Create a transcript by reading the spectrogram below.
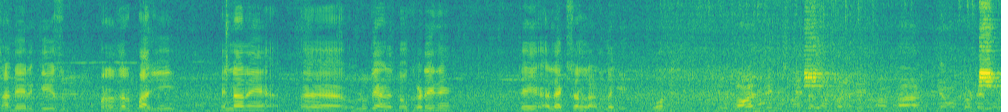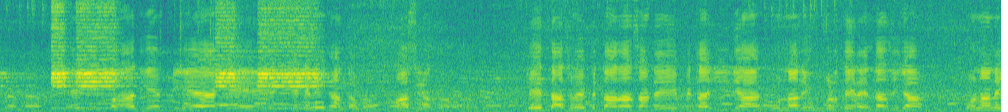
ਸਾਡੇ ਰਕੇਸ਼ ਬ੍ਰਦਰ ਭਾਜੀ ਇਹਨਾਂ ਨੇ ਲੁਧਿਆਣੇ ਤੋਂ ਖੜੇ ਨੇ ਤੇ ਇਲੈਕਸ਼ਨ ਲੜਨਗੇ। ਹੋਰ? ਬਾਜ ਦੀ ਹਿਸਟਰੀ ਦੱਸੋ ਜੀ ਆਂਦਾ ਕਿਉਂ ਤੁਹਾਡੇ ਕੋਲ ਰਹਿੰਦਾ? ਹੈ ਇਹਦੀ ਬਾਤ ਇਹ ਐਸੀ ਹੈ ਕਿ ਇਹ ਚਿਕਨ ਨਹੀਂ ਖਾਂਦਾ ਵਾ ਮਾਸ ਖਾਂਦਾ ਵਾ। ਤੇ 10ਵੇਂ ਪਿਤਾ ਦਾ ਸਾਡੇ ਪਿਤਾ ਜੀ ਦਾ ਉਹਨਾਂ ਦੀ ਉਂਗਲ ਤੇ ਰਹਿੰਦਾ ਸੀਗਾ। ਉਹਨਾਂ ਨੇ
